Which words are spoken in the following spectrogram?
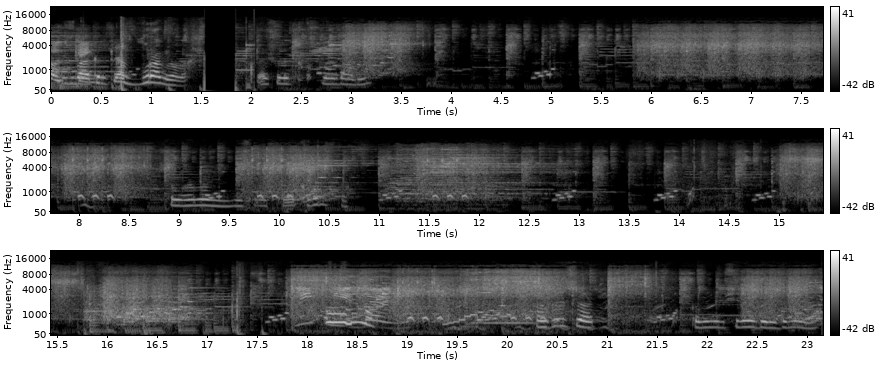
Bizim composting. arkadaşlar vuramıyorlar. Ben şöyle kutuları da alayım. Sonra hemen mesela şöyle kalır mısın? Arkadaşlar az önce bir şeyler denedim ama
